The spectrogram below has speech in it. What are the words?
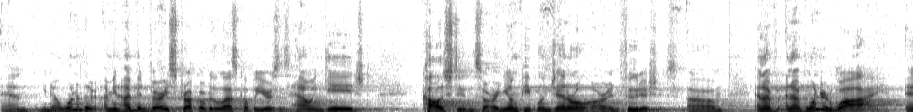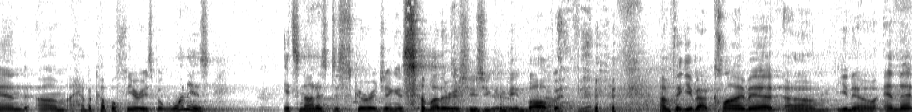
and, you know, one of the, I mean, I've been very struck over the last couple years is how engaged college students are and young people in general are in food issues. Um, and, I've, and I've wondered why. And um, I have a couple theories, but one is it's not as discouraging as some other issues you can be involved with. I'm thinking about climate, um, you know, and that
